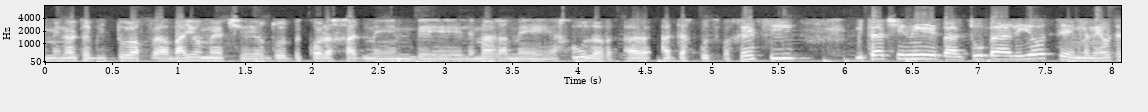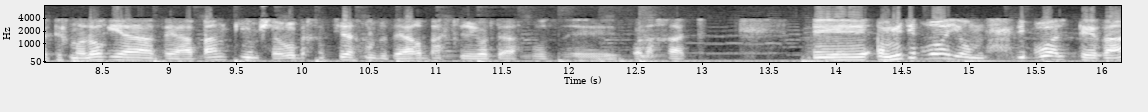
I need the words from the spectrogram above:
מניות הביטוח והביומט שירדו בכל אחד מהם בלמעלה מאחוז עד- אחוז וחצי. מצד שני, בלטו בעליות מניות הטכנולוגיה והבנקים שערו בחצי אחוז וארבע עשיריות האחוז כל אחת. אה, על מי דיברו היום? דיברו על טבע,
